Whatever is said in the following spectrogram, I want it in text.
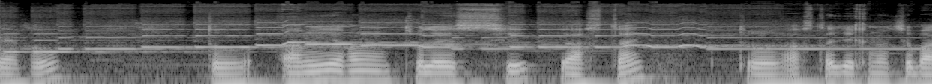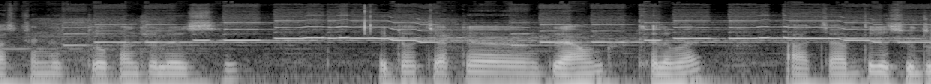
দেখো। তো আমি এখন চলে এসেছি রাস্তায়। তো রাস্তায় যেখানে হচ্ছে বাস স্ট্যান্ডের তো ওখানে চলে এসেছি। এটা হচ্ছে একটা গ্রাউন্ড খেলবার। আর চারদিকে শুধু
